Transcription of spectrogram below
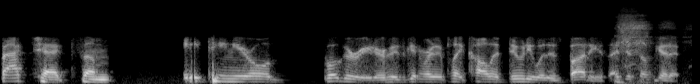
fact check some 18 year old booger eater who's getting ready to play Call of Duty with his buddies. I just don't get it.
